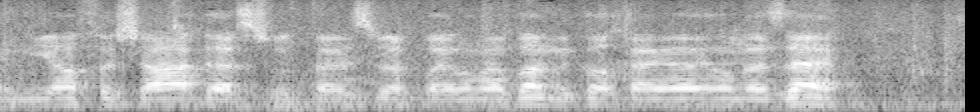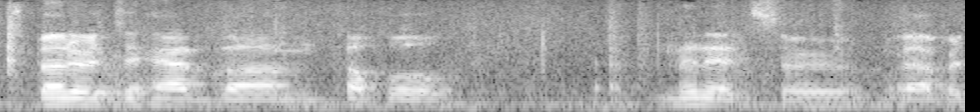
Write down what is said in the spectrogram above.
and yafa sha'achas It's better to have a um, couple minutes or whatever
